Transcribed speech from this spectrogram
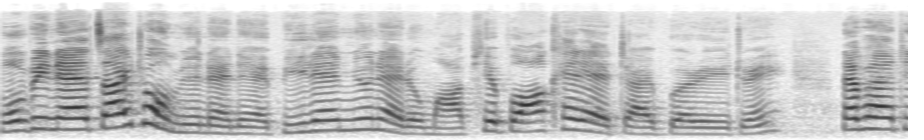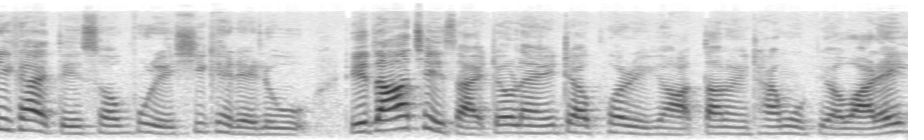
မွန်ပြည်နယ်ကြိုက်ထုံမြို့နယ်နဲ့ဘီလဲမြို့နယ်တို့မှာဖြစ်ပွားခဲ့တဲ့တိုက်ပွဲတွေအတွင်း နှစ်ဖက်ထိခိုက်ဒေဆုံးမှုတွေရှိခဲ့တယ်လို့ဒေသအခြေဆိုင်တော်လိုင်းတပ်ဖွဲ့တွေကတာဝန်ထားမှုပြောပါရယ်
